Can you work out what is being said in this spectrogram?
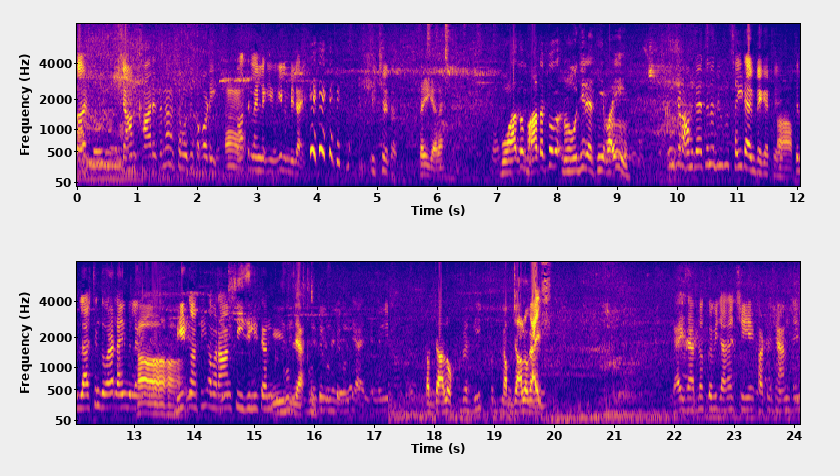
आज तो जाम खा रहे थे ना समोसे पकौड़ी। वहाँ तक लाइन लगी होगी लंबी लाइन। पीछे तक। सही कह रहा है। वहाँ तो वहाँ तक तो रोज ही रहती है भाई। तुम जब हम गए थे ना बिल्कुल सही टाइम पे गए थे। हाँ। जब लास्ट टाइम दोबारा लाइन में लगे हाँ, हाँ, थे। भीड़ कहाँ थी? हम आराम से इजीली टर्न घूमते घूमते घूमते आए थे। कब चालो प्रदीप कब चालो गाइस गाइस आप लोग को भी जाना चाहिए खाटू श्याम जी।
